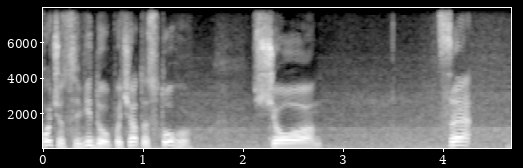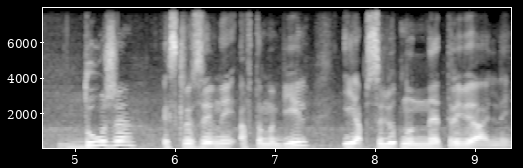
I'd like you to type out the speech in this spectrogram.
Хочу це відео почати з того, що це дуже ексклюзивний автомобіль і абсолютно нетривіальний.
